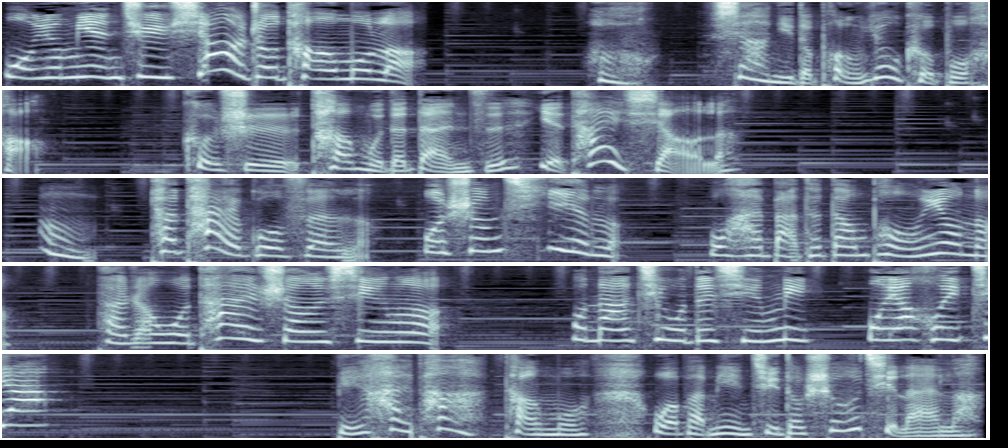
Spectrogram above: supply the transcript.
我用面具吓着汤姆了。哦。吓你的朋友可不好，可是汤姆的胆子也太小了。嗯，他太过分了，我生气了。我还把他当朋友呢，他让我太伤心了。我拿起我的行李，我要回家。别害怕，汤姆，我把面具都收起来了。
